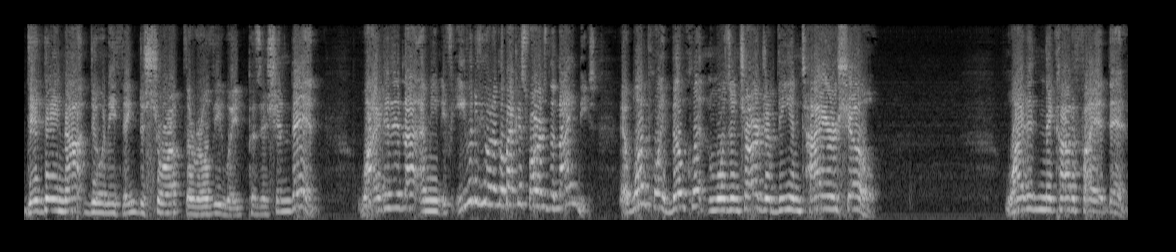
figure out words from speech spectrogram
did they not do anything to shore up the Roe v. Wade position then? Why did it not? I mean, if even if you want to go back as far as the '90s, at one point Bill Clinton was in charge of the entire show. Why didn't they codify it then?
